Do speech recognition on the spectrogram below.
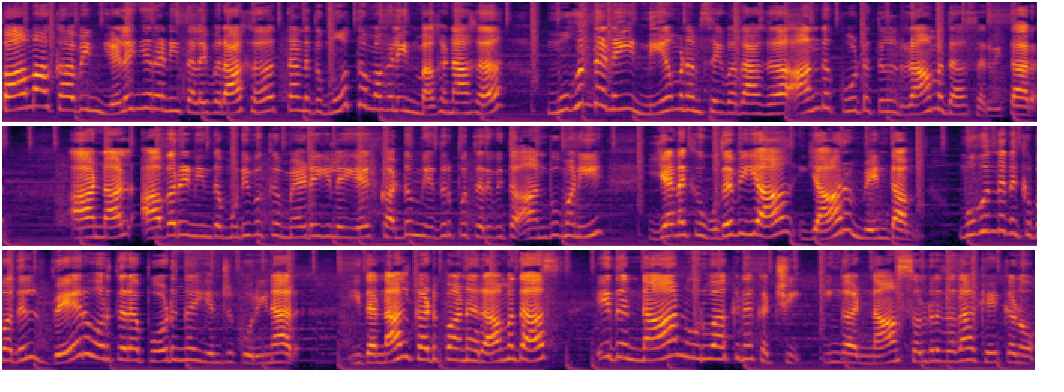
பாமகவின் இளைஞரணி தலைவராக தனது மூத்த மகளின் மகனாக முகுந்தனை நியமனம் செய்வதாக அந்த கூட்டத்தில் ராமதாஸ் அறிவித்தார். ஆனால் அவரின் இந்த முடிவுக்கு மேடையிலேயே கடும் எதிர்ப்பு தெரிவித்த அன்புமணி எனக்கு உதவியா? யாரும் வேண்டாம். முகுந்தனுக்கு பதில் வேறு ஒருத்தரை போடுங்க என்று கூறினார். இதனால் கடுப்பான ராமதாஸ் இது நான் உருவாக்கின கட்சி. இங்க நான் சொல்றதான் கேட்கணும்.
